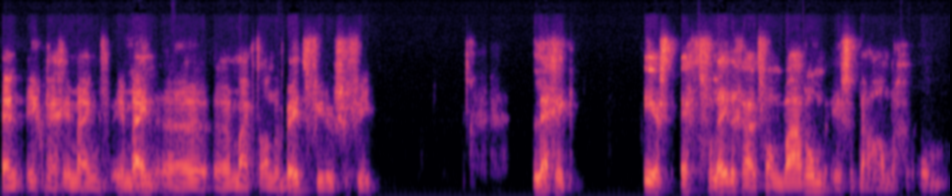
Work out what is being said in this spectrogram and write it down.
En ik leg in mijn, in mijn eh eh, Maak het ander beter filosofie, leg ik eerst echt volledig uit van waarom is het nou handig om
